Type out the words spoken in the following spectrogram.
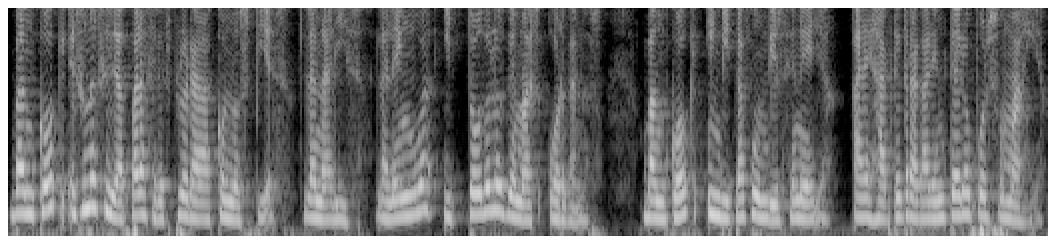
Bangkok es una ciudad para ser explorada con los pies, la nariz, la lengua y todos los demás órganos. Bangkok invita a fundirse en ella, a dejarte tragar entero por su magia.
